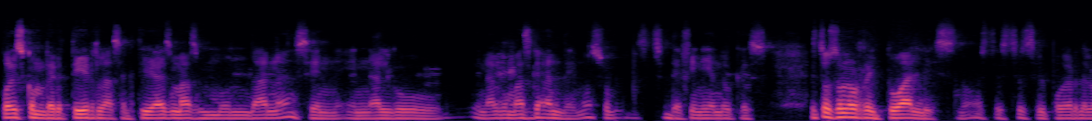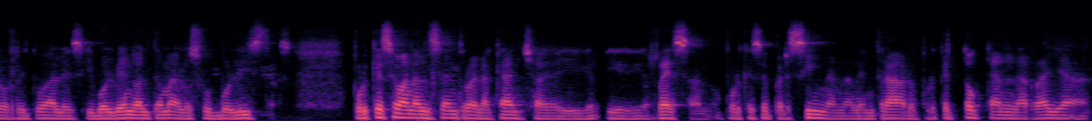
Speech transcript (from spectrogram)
puedes convertir las actividades más mundanas en, en algo, en algo más grande, ¿no? Definiendo que es, estos son los rituales, ¿no? Este, este, es el poder de los rituales. Y volviendo al tema de los futbolistas, ¿por qué se van al centro de la cancha y, rezan? ¿Por qué se persinan al entrar? ¿O por qué tocan la raya?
